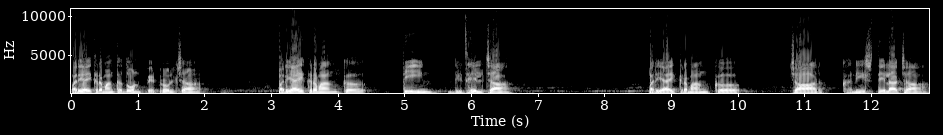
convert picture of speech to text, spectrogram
पर्याय क्रमांक दोन पेट्रोलच्या. पर्याय क्रमांक तीन डिझेलच्या. पर्याय क्रमांक चार खनिज तेलाच्या.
